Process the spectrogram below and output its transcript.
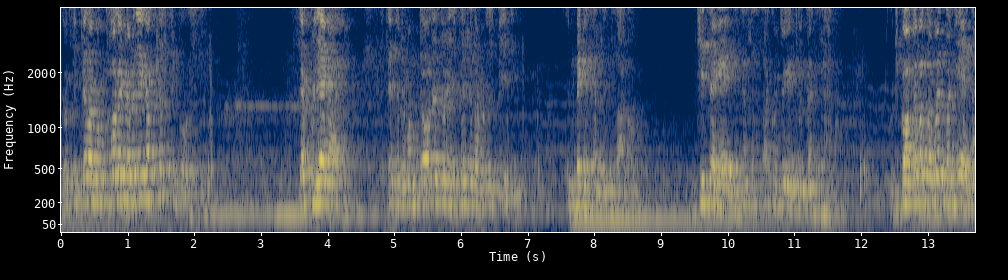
Lokhu sicela ngokukholwa egameni likaKristu inkosi siyakhuleka silethe noma mntolo ezo esibhedlela ngolesibili simbeke esandleni sakho mthinteke ngesandla sakho njengencikazi yakho ukuthi konke abazokwenza kuyena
